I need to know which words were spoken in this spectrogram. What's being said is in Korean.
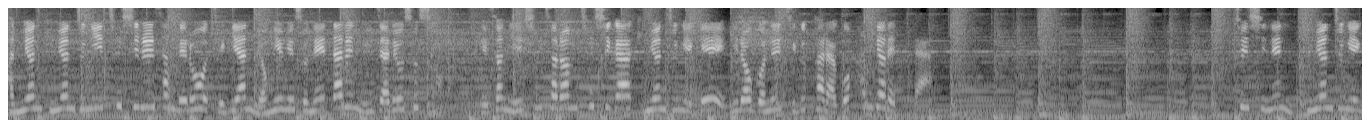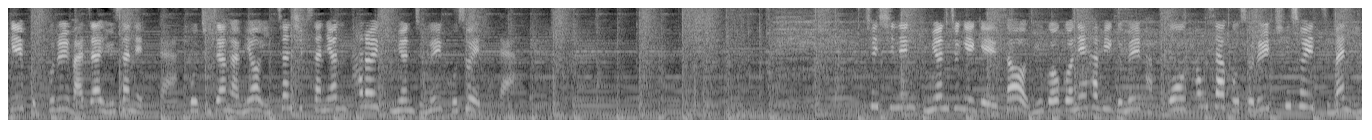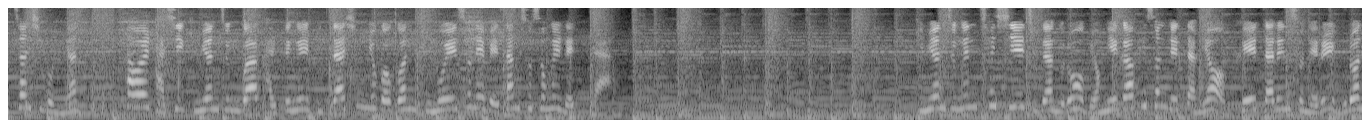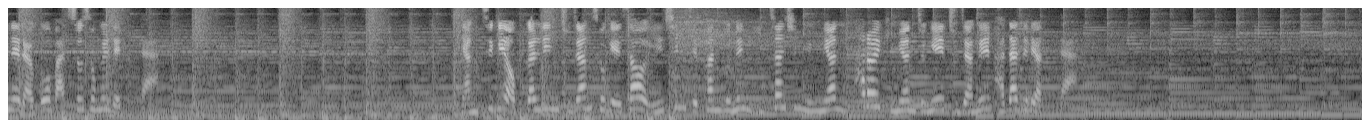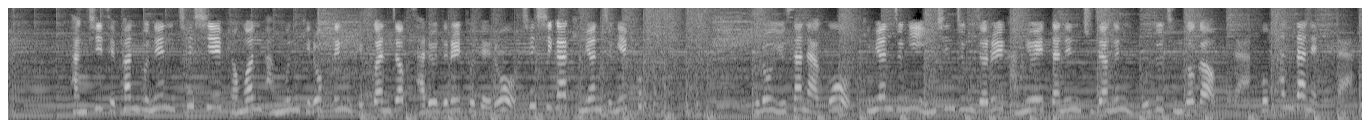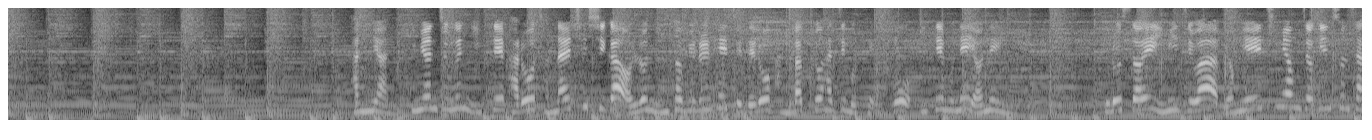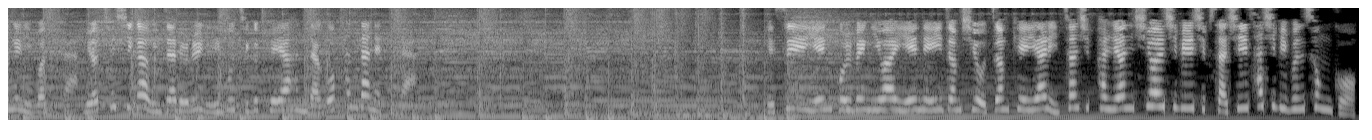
반면 김현중이 최 씨를 상대로 제기한 명예훼손에 따른 위자료 소송, 예선 1심처럼 최 씨가 김현중에게 1억 원을 지급하라고 판결했다. 최 씨는 김현중에게 복부를 맞아 유산했다. 고 주장하며 2014년 8월 김현중을 고소했다. 최 씨는 김현중에게서 6억 원의 합의금을 받고 형사 고소를 취소했지만 2015년 4월 다시 김현중과 갈등을 빚자 16억 원 규모의 손해배상 소송을 냈다. 김현중은 최 씨의 주장으로 명예가 훼손됐다며 그에 따른 손해를 물어내라고 맞소송을 냈다. 양측의 엇갈린 주장 속에서 1심 재판부는 2016년 8월 김현중의 주장을 받아들였다. 당시 재판부는 최 씨의 병원 방문 기록 등 객관적 자료들을 토대로 최 씨가 김현중의 폭으로 유산하고 김현중이 임신 중절을 강요했다는 주장은 모두 증거가 없다고 판단했다. 반면 김현중은 이때 바로 전날 최 씨가 언론 인터뷰를 해 제대로 반박도 하지 못했고 이 때문에 연예인 으로서의 이미지와 명예에 치명적인 손상을 입었다. 며 최 씨가 위자료를 일부 지급해야 한다고 판단했다. san 골뱅이와 ena.co.kr 2018년 10월 10일 14시 42분 송고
